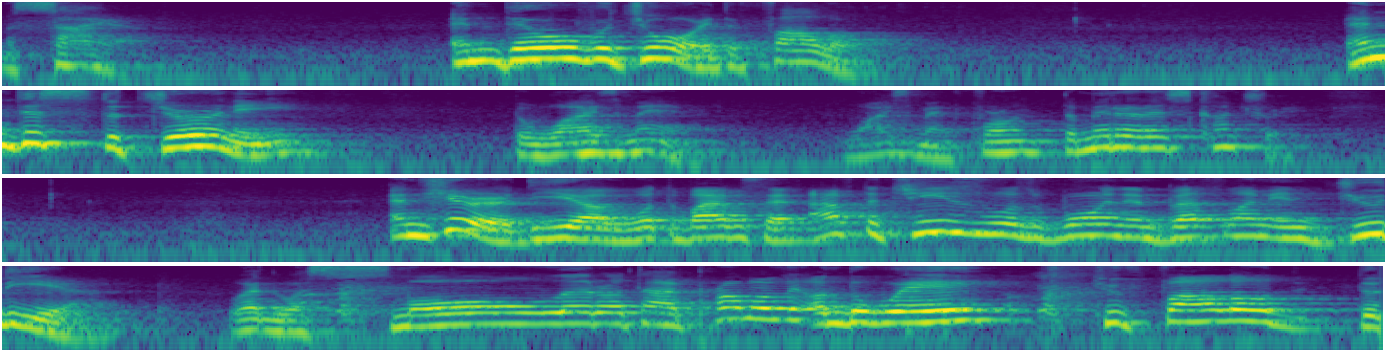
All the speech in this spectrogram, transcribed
Messiah. And they're overjoyed to follow. And this is the journey, the wise man, wise man from the Middle East country. And here, the, uh, what the Bible said, after Jesus was born in Bethlehem in Judea, when it was small little time, probably on the way to follow the,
